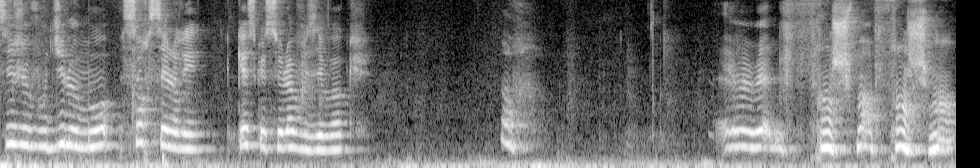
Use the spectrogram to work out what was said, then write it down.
Si je vous dis le mot sorcellerie, qu'est-ce que cela vous évoque? Euh, franchement, franchement,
